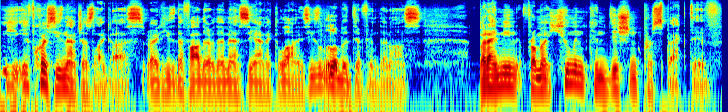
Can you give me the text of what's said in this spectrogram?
he, of course, he's not just like us, right? He's the father of the messianic lines. He's a little bit different than us. But I mean, from a human condition perspective,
